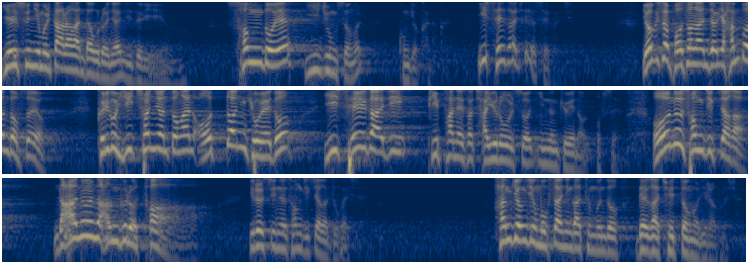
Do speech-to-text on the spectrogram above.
예수님을 따라간다고 그러냐 니들이. 성도의 이중성을 공격하는 거예요. 이 세 가지예요 세 가지. 여기서 벗어난 적이 한 번도 없어요. 그리고 2000년 동안 어떤 교회도 이 세 가지 비판에서 자유로울 수 있는 교회는 없어요. 어느 성직자가 나는 안 그렇다. 이럴 수 있는 성직자가 누가 있어요 한경직 목사님 같은 분도 내가 죄덩어리라고 그러셨는데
